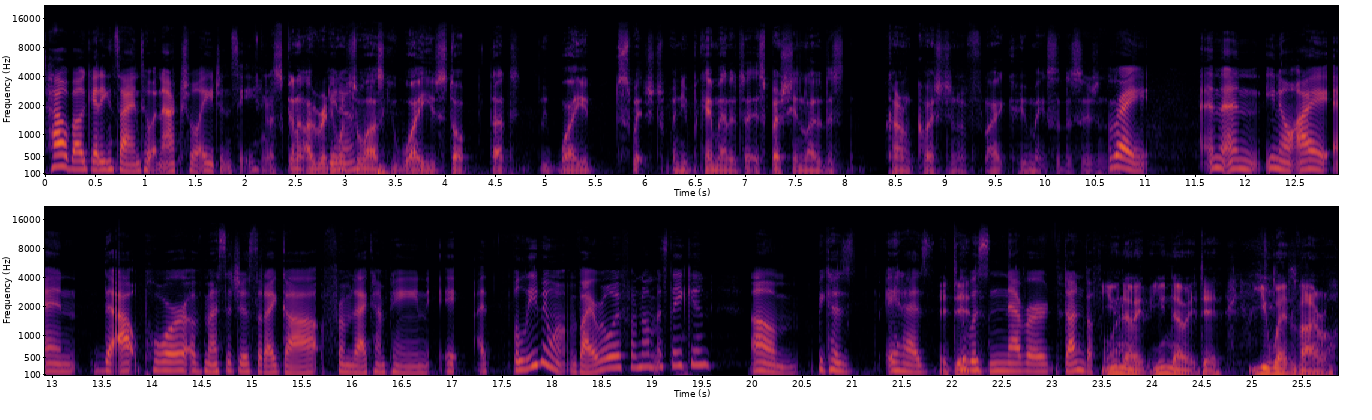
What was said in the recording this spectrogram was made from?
how about getting signed to an actual agency? I was gonna. I really You wanted know? to ask you why you stopped that. Why you switched when you became editor, especially in light of this current question of like who makes the decisions. Right. And and you know, I and the outpour of messages that I got from that campaign, it, I believe it went viral if I'm not mistaken. Um because it has It did. was never done before. You know it. You know it did. You went viral.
